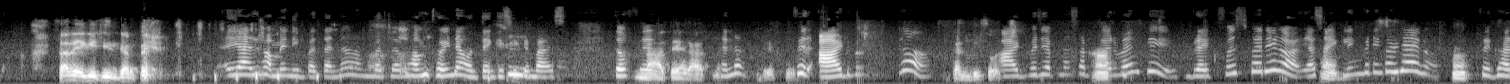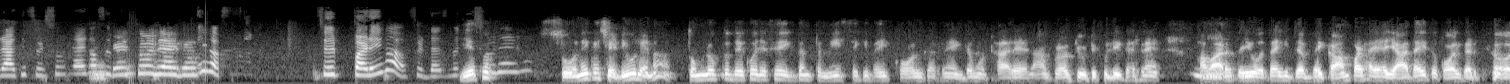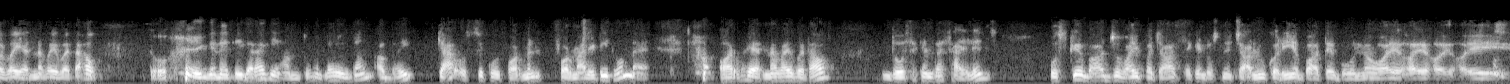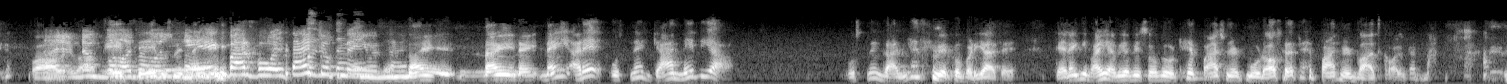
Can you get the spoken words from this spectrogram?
सब एक ही चीज़ करते हैं। यार हमें नहीं पता ना मतलब हम थोड़ी ना होते हैं किसी के पास। तो फिर नहाते हैं रात में है ना? फिर आठ बजे गंदी सोच। आठ बजे अपना सब हाँ। कर वर के ब्रेकफास्ट करेगा या साइकिलिंग हाँ. पे निकल जाएगा? हाँ। फिर घर आके फिर सो जाएगा हाँ। फिर फिर सो जाएगा। फिर पढ़ेगा फिर दस बजे ये सो तो- जाएगा। सोने का शेड्यूल है ना तुम लोग तो देखो जैसे एकदम तमीज से कि भाई कॉल कर रहे हैं एकदम उठा रहे हैं अलार्म क्लॉक ब्यूटीफुली कर रहे हैं। हमारा तो ये होता है कि जब भाई काम पड़ा या याद आई तो कॉल करते हैं और भाई अन्ना भाई बताओ तो एक दिन ऐसे ही करा कि हम तो मतलब एकदम अब भाई क्या उससे कोई फॉर्मल फॉर्मेलिटी थोड़ा है? और भाई अरना भाई बताओ दो सेकंड का साइलेंस उसके बाद जो भाई पचास सेकंड उसने चालू करी है बातें बोलना हाय हाय हाय हाय बहुत एक है। बार बोलता है चुप नहीं होता है। नहीं नहीं नहीं नहीं अरे उसने ज्ञान नहीं दिया। उसने गालियाँ दी मेरे को बढ़िया से। कह रहे हैं कि भाई अभी अभी सो के उठे पाँच मिनट मूड ऑफ़ रहता है पाँच मिनट बाद कॉल करना।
